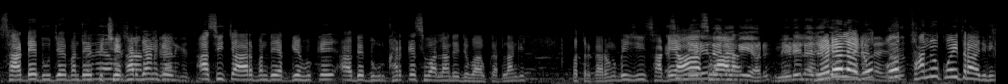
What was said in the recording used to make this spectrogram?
ਸਾਡੇ ਦੂਜੇ ਬੰਦੇ ਪਿੱਛੇ ਖੜ ਜਾਣਗੇ। ਅਸੀਂ ਚਾਰ ਬੰਦੇ ਅੱਗੇ ਹੋ ਕੇ ਆਪਦੇ ਦੂਰ ਖੜ ਕੇ ਸਵਾਲਾਂ ਦੇ ਜਵਾਬ ਕਰ ਲਾਂਗੇ। ਪੱਤਰਕਾਰਾਂ ਨੂੰ ਵੀ ਜੀ ਸਾਡੇ ਆਹ ਨੇੜੇ ਲੈ ਸਵਾਲ ਨੇੜੇ ਲੈ ਜਾਓ ਉਹ ਸਾਨੂੰ ਕੋਈ ਇਤਰਾਜ਼ ਨਹੀਂ।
